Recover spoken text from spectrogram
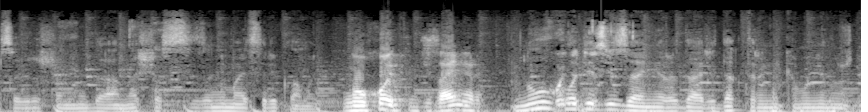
совершенно, да, она сейчас занимается рекламой. Ну, уходят и дизайнеры. Ну, Уходят уходят диз- дизайнеры, да, редакторы никому не нужны.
